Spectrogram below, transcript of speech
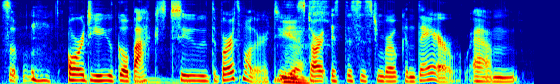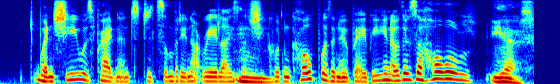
So, or do you go back to the birth mother? Do you Yes. start? Is the system broken there? Um, when she was pregnant, did somebody not realise that Mm. she couldn't cope with a new baby? You know, there's a whole. Yes.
